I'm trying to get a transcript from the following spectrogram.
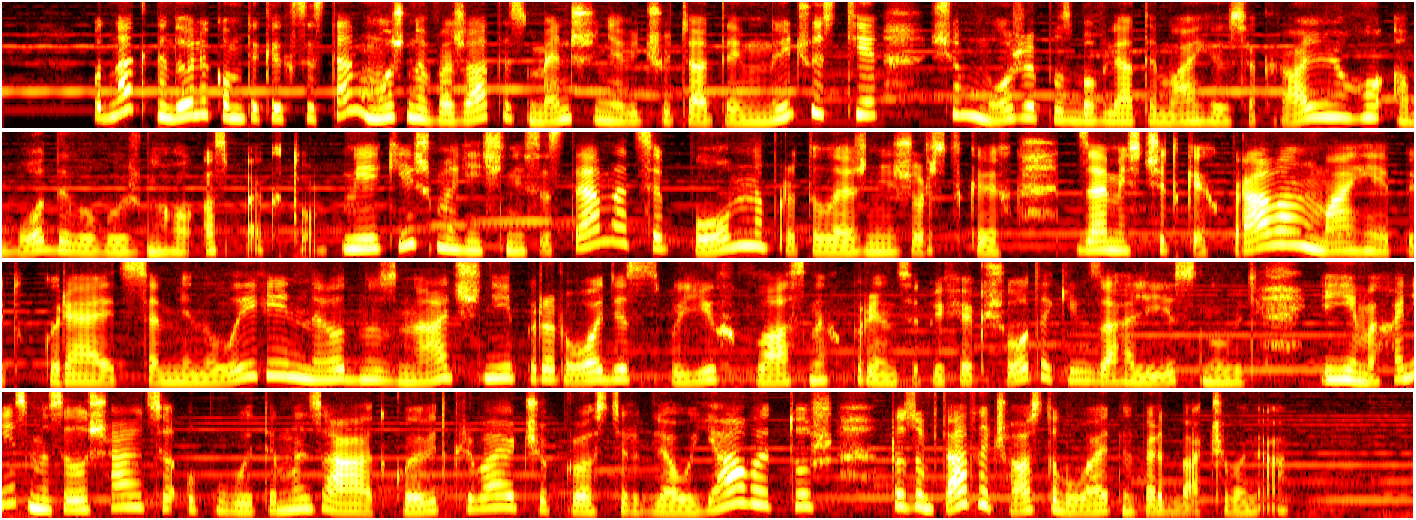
Однак недоліком таких систем можна вважати зменшення відчуття таємничості, що може позбавляти магію сакрального або дивовижного аспекту. М'які ж магічні системи це повна протилежність жорстких. Замість чітких правил магія підкоряється мінливій, неоднозначній природі своїх власних принципів, якщо такі взагалі існують. Її механізми залишаються оповитими загадкою, відкриваючи простір для уяви, тож результати часто бувають непередбачуваними.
